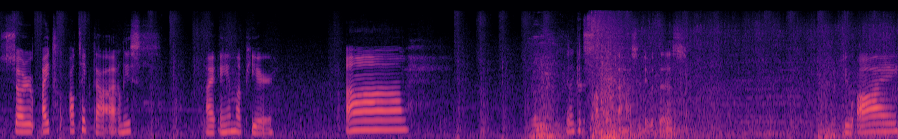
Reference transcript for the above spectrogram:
So I t I'll take that. At least I am up here. Um, I feel like it's something that has to do with this. Do I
